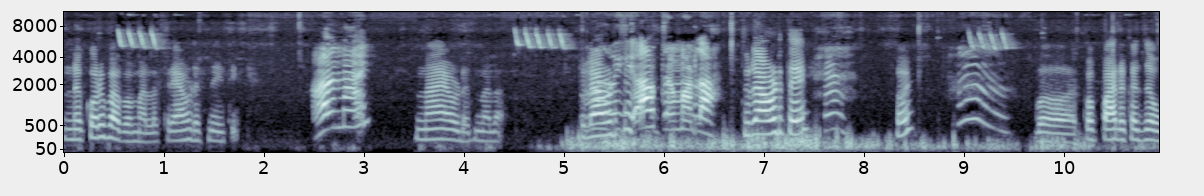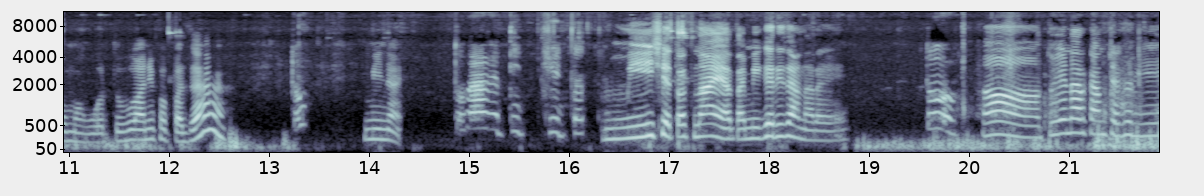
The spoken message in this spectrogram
नको रे बाबा मला तरी आवडत नाही ते. नाही आवडत मला. तुला आवडत? आवडते मला तुला आवडतंय? हं. होय? हं. बर पप्पा आलं का जाऊ मग वर. तू आणि पप्पा जा. तू? मी नाही. मी शेतात नाही आता मी घरी जाणार आहे. तू? हा तू येणार का आमच्या घरी?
